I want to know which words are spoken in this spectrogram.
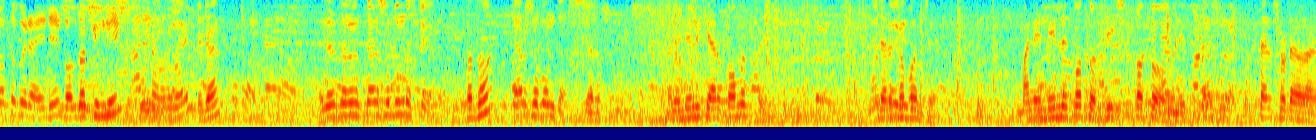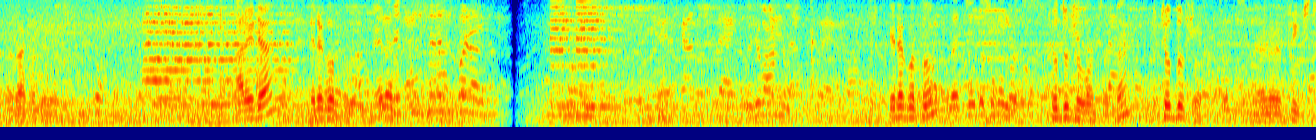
কত করে এটা? গলদা চিংড়ি? এটা? এটা ধরুন তেরোশো পঞ্চাশ টাকা। কত? তেরোশো পঞ্চাশ। তেরোশো মানে নিলে কি আর কম আছে? তেরোশো পঞ্চাশ। মানে নিলে কত? ফিক্সড কত? মানে তেরোশো টাকা। তেরোশো টাকা রাখা যাবে আর এটা? এটা কত? এটা কত? চোদ্দশো পঞ্চাশ চোদ্দোশো। পঞ্চাশ না চোদ্দোশো ফিক্সড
